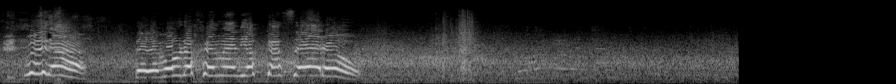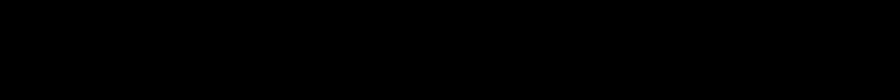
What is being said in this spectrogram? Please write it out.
Mira, tenemos unos remedios caseros.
